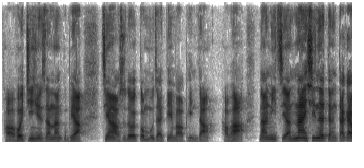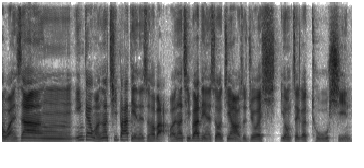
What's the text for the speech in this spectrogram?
好，会精选三档股票，金老师都会公布在电报频道，好不好？那你只要耐心的等，大概晚上应该晚上七八点的时候吧，晚上七八点的时候，金老师就会用这个图形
